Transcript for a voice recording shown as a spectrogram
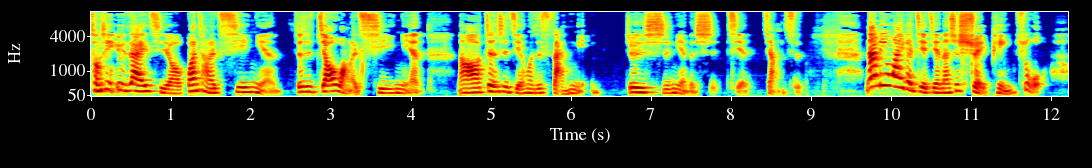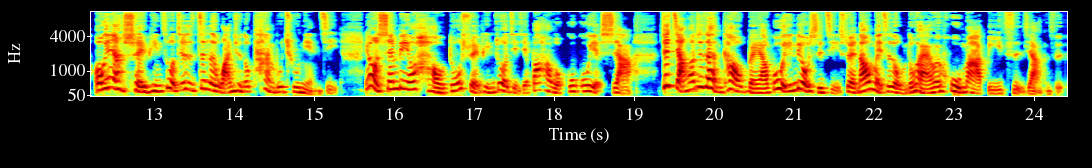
重新遇在一起哦，观察了七年，就是交往了七年，然后正式结婚是三年，就是十年的时间这样子。那另外一个姐姐呢，是水瓶座。我跟你讲，水瓶座就是真的完全都看不出年纪，因为我身边有好多水瓶座姐姐，包含我姑姑也是啊，就讲话就是很靠北啊。姑姑已经六十几岁，然后每次我们都还会互骂彼此这样子。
